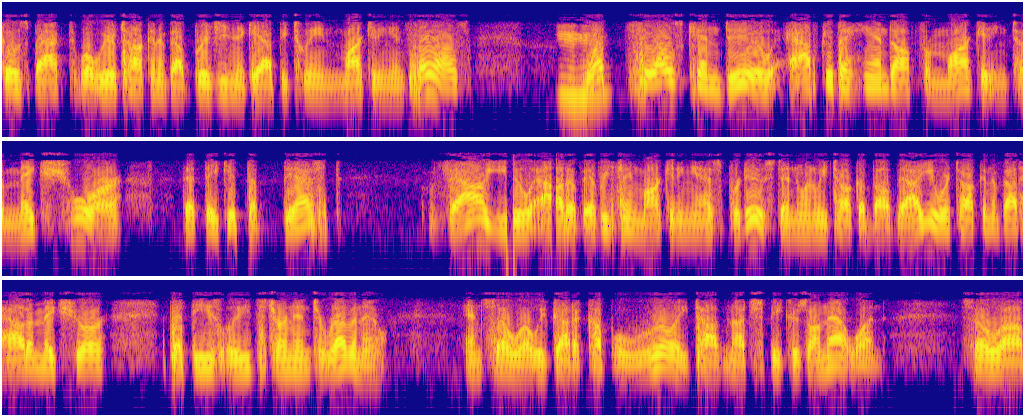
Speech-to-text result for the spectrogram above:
goes back to what we were talking about bridging the gap between marketing and sales. Mm-hmm. What sales can do after the handoff from marketing to make sure that they get the best value out of everything marketing has produced. And when we talk about value, we're talking about how to make sure that these leads turn into revenue. And so uh, we've got a couple really top-notch speakers on that one. So uh,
